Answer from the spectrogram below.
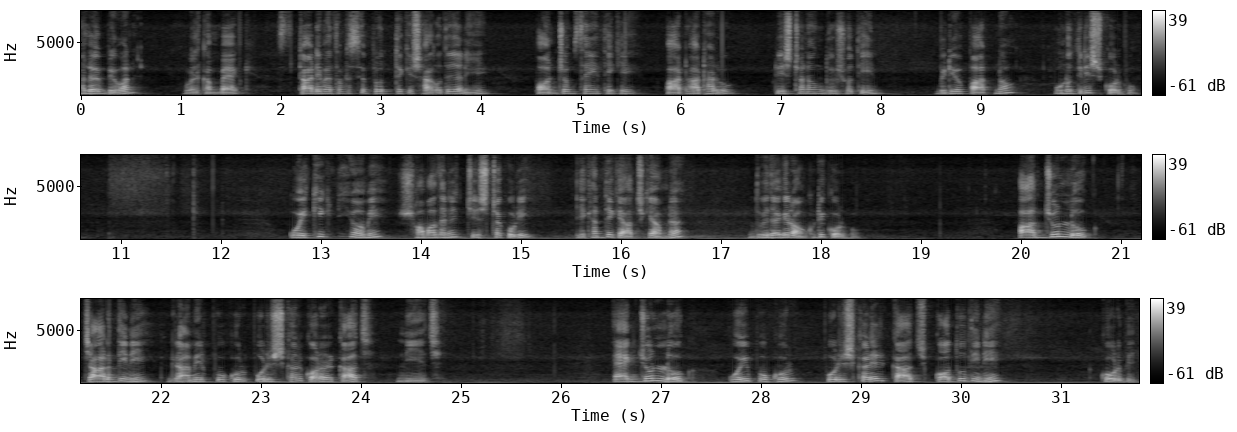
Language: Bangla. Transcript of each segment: Hello everyone welcome back study ম্যাথমেটিক্সে প্রত্যেকে স্বাগত জানিয়ে পঞ্চম শ্রেণি থেকে পাঠ আঠারো, পৃষ্ঠা নং দুশো তিন ভিডিও পাঠ নং উনত্রিশ করব। ঐকিক নিয়মে সমাধানের চেষ্টা করি। এখান থেকে আজকে আমরা দুই দাগের অঙ্কটি করব। পাঁচজন লোক চার দিনে গ্রামের পুকুর পরিষ্কার করার কাজ নিয়েছে। একজন লোক ওই পুকুর পরিষ্কারের কাজ কত দিনে করবে?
